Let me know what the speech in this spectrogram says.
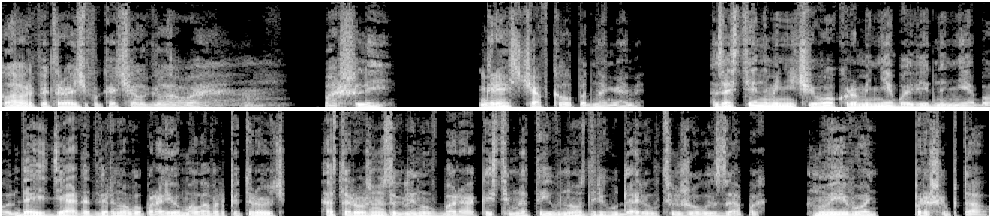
Лавр Петрович покачал головой. — Пошли. Грязь чавкала под ногами. За стенами ничего, кроме неба, видно не было. Дойдя до дверного проема, Лавр Петрович Осторожно заглянул в барак. Из темноты в ноздри ударил тяжелый запах. «Ну и вонь!» — прошептал.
